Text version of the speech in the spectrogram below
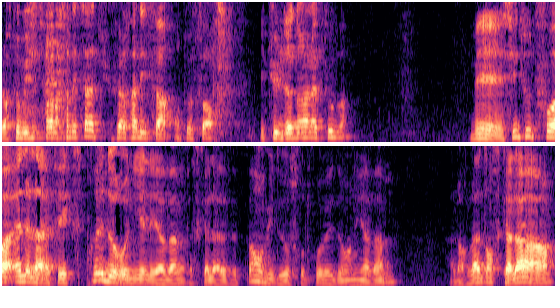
Alors tu es obligé de faire la Khalissa, tu fais la Khalissa, on te force, et tu lui donneras la Ktouba. Mais si toutefois, elle, elle a fait exprès de renier les Yavam, parce qu'elle n'avait pas envie de se retrouver devant les Yavam, alors là, dans ce cas-là, hein,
